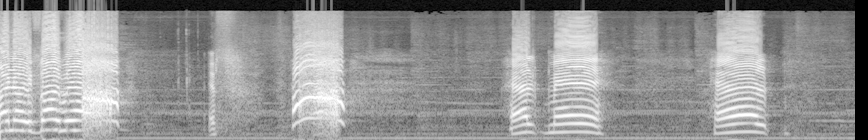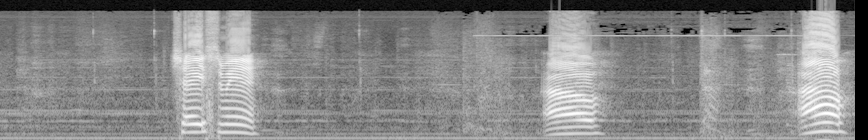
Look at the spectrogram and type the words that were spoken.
I know he found me. Ah! If ah! help me, help, chase me. Ow. Ow!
